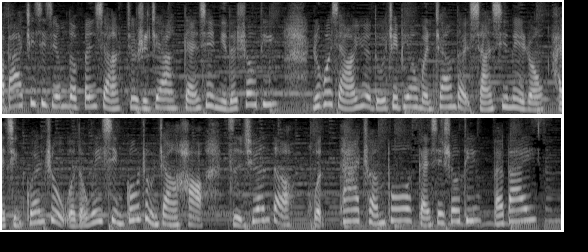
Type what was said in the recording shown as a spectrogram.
好吧，这期节目的分享就是这样，感谢你的收听。如果想要阅读这篇文章的详细内容，还请关注我的微信公众账号“紫娟的混搭传播”。感谢收听，拜拜。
